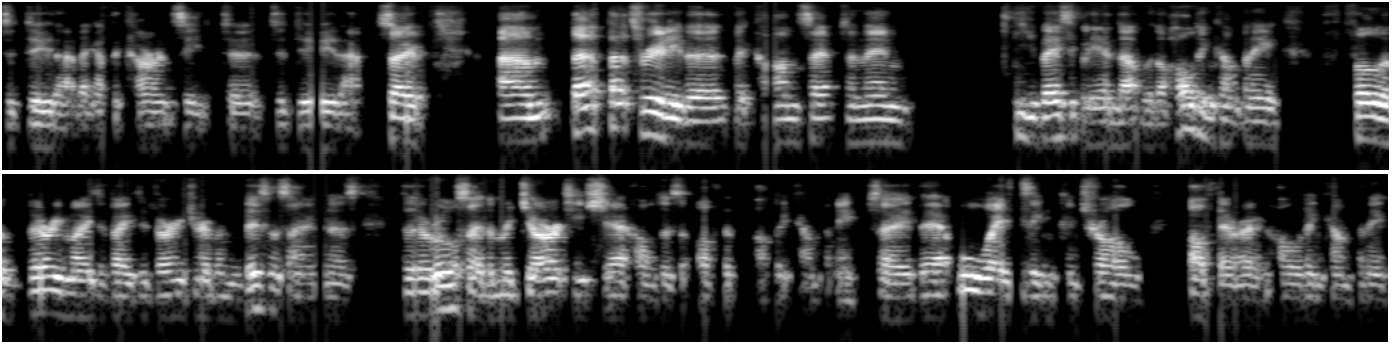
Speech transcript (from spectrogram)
to do that. They have the currency to, to do that. So um, that that's really the the concept, and then you basically end up with a holding company full of very motivated, very driven business owners that are also the majority shareholders of the public company. So they're always in control of their own holding company.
